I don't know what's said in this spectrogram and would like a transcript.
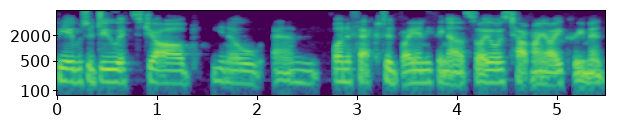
be able to do its job, you know, um, unaffected by anything else. So I always tap my eye cream in.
